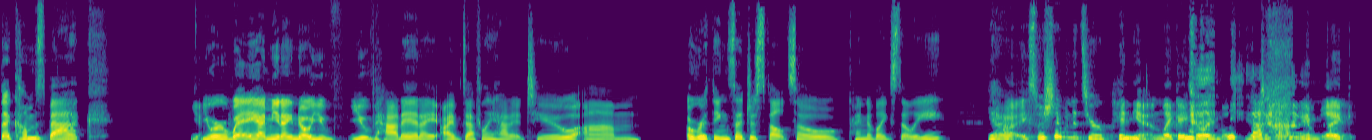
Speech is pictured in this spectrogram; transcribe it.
that comes back yeah. your way. I mean, I know you've you've had it. I I've definitely had it too. Um, over things that just felt so kind of like silly. Yeah, especially when it's your opinion. Like I feel like most yeah. of the time, like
